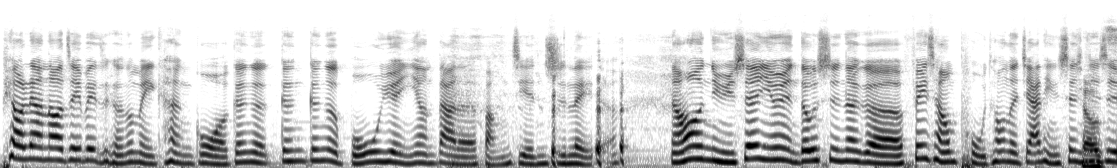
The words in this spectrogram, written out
漂亮到这辈子可能都没看过，跟个跟跟个博物院一样大的房间之类的。然后女生永远都是那个非常普通的家庭，甚至是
